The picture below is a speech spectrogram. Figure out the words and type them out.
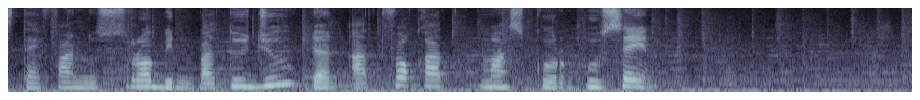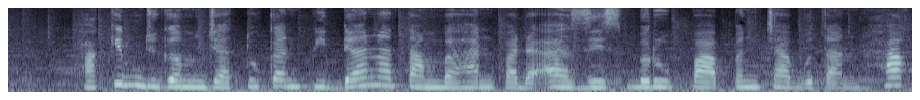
Stefanus Robin Patuju dan advokat Maskur Hussein. Hakim juga menjatuhkan pidana tambahan pada Aziz berupa pencabutan hak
